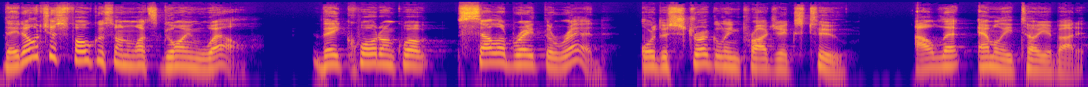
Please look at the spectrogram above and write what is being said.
they don't just focus on what's going well. They quote unquote celebrate the red or the struggling projects too. I'll let Emily tell you about it.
